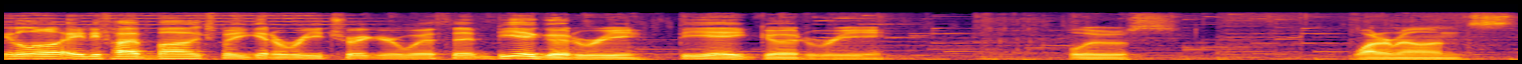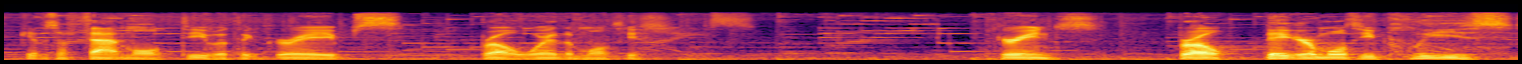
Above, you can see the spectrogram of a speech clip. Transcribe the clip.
Get a little 85 bucks, but you get a re-trigger with it. Be a good re. Be a good re. Blues. Watermelons. Give us a fat multi with the grapes. Bro, where are the multis? Greens. Bro, bigger multi, please.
